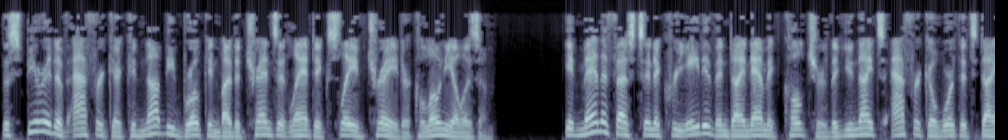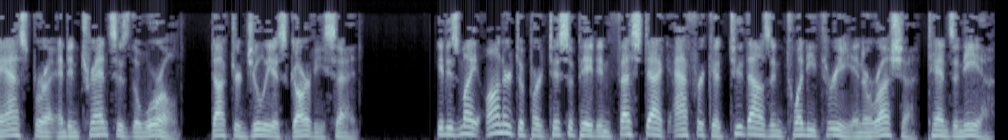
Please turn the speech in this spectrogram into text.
The spirit of Africa could not be broken by the transatlantic slave trade or colonialism. It manifests in a creative and dynamic culture that unites Africa worth its diaspora and entrances the world, Dr. Julius Garvey said. It is my honor to participate in Festac Africa 2023 in Arusha, Tanzania.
